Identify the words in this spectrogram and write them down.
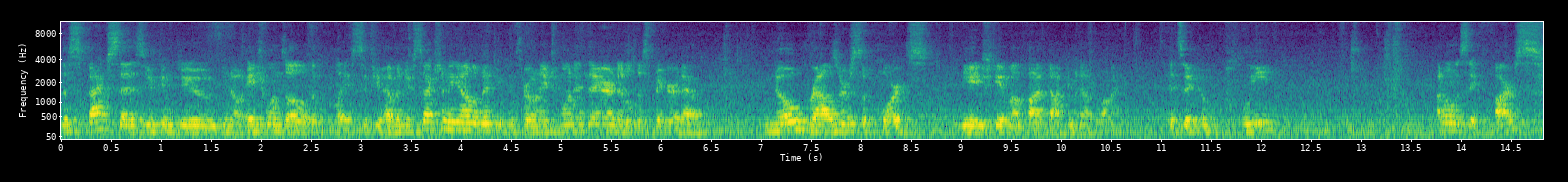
the spec says you can do, you know, H1s all over the place. If you have a new sectioning element, you can throw an H1 in there and it'll just figure it out. No browser supports the HTML5 document outline. It's a complete, I don't want to say farce.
